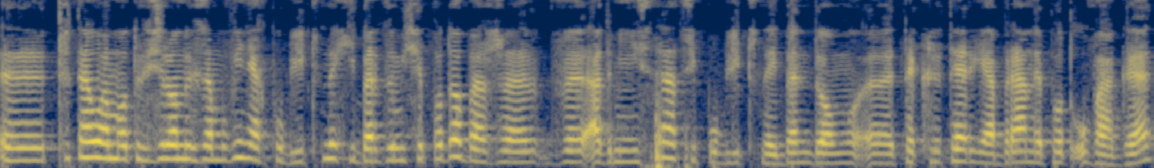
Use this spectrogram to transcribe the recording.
E, Czytałam o tych zielonych zamówieniach publicznych i bardzo mi się podoba, że w administracji publicznej będą e, te kryteria brane pod uwagę.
